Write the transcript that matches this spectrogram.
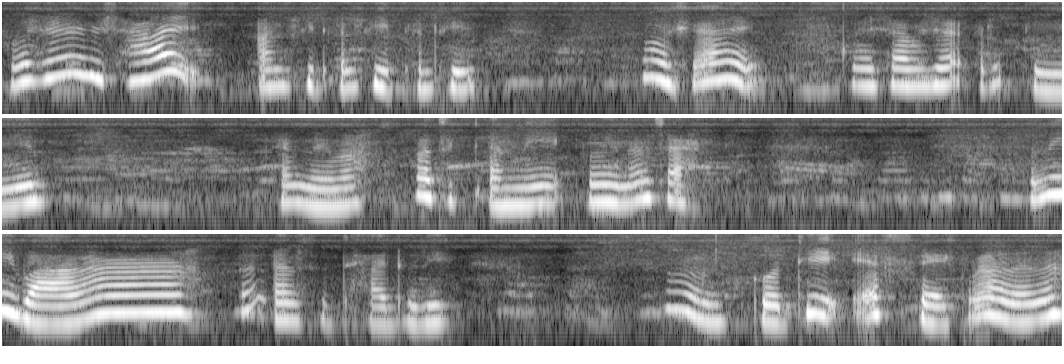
เฮ้ยเฮ้ยไม่ใช่ อันผิดอันผิดอันผิดไม่ใช่ ไม่ใช่ไม่ใช่อันอื่นอันหนึ่งนะก็จะอันนี้เออน่าจะอันนี้บ้านะแล้วอันสุดท้ายดูดิอืมกดที่เอฟเฟกต์นั่นเลยนะ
